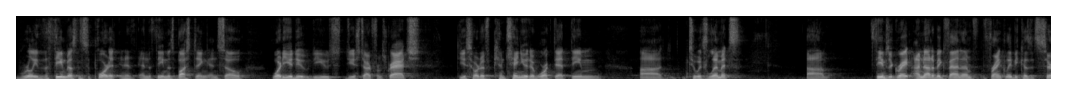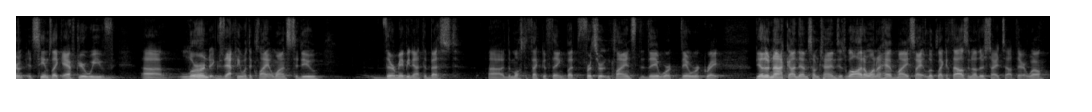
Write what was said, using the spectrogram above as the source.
really the theme doesn't support it, and, it, and the theme is busting, and so what do you do? Do you, do you start from scratch? Do you sort of continue to work that theme uh, to its limits? Um, themes are great. I'm not a big fan of them, frankly, because it's it seems like after we've uh, learned exactly what the client wants to do, they're maybe not the best, uh, the most effective thing. But for certain clients, they work, they work great. The other knock on them sometimes is, well, I don't want to have my site look like a thousand other sites out there. Well,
